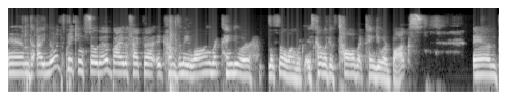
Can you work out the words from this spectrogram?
And I know it's baking soda by the fact that it comes in a long rectangular, well, it's not a long, it's kind of like a tall rectangular box. And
